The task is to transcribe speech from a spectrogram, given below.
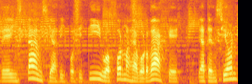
de instancias, dispositivos, formas de abordaje, de atención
